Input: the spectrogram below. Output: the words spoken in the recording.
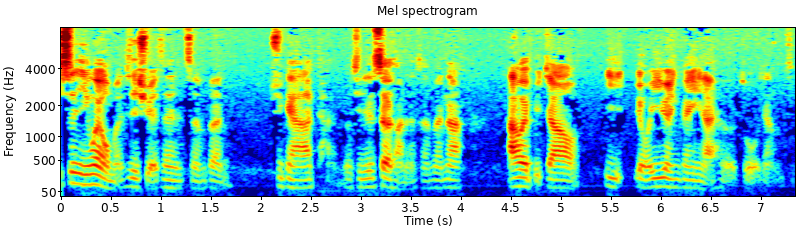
是因为我们是学生的身份去跟他谈，尤其是社团的身份，那他会比较意有意愿跟你来合作这样子。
